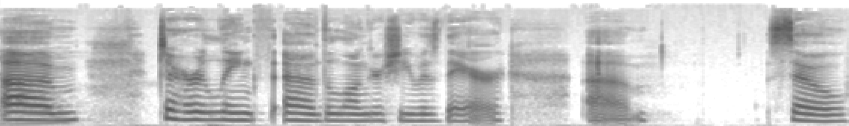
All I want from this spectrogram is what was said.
um, to her length uh, the longer she was there. Um, so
